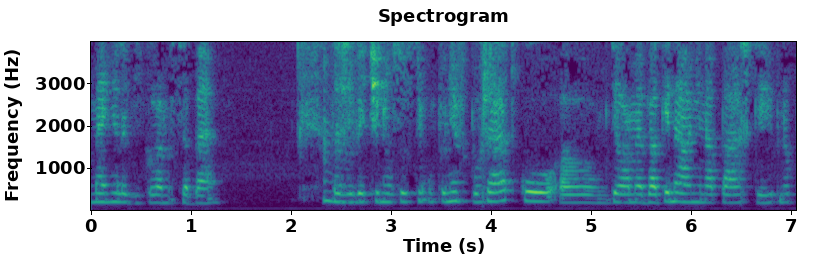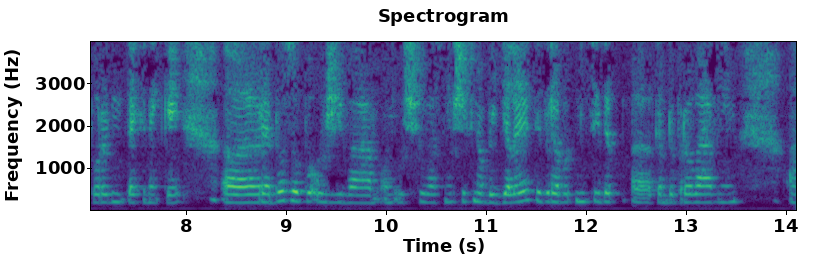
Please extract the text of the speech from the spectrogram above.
méně lidí kolem sebe. Mm-hmm. Takže většinou jsou s tím úplně v pořádku. Eh, děláme vaginální napářky, hypnoporodní techniky, eh, rebozo používám. Oni už vlastně všechno viděli, ty zdravotníci, kde, eh, kam doprovázím. A,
